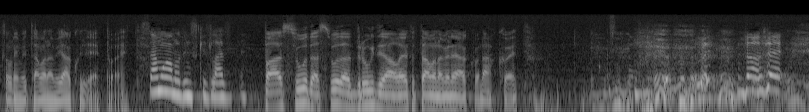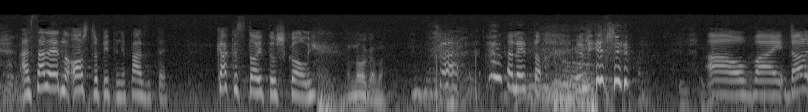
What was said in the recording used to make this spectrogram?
ostalim i tamo nam je jako lijepo, eto. Samo u omladinski izlazite. Pa svuda, svuda drugdje, ali eto tamo nam je nekako onako, eto. Dobro. A sada jedno oštro pitanje, pazite. Kako stojite u školi? Na nogama. A ne to. Mislim, A ovaj, da li...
